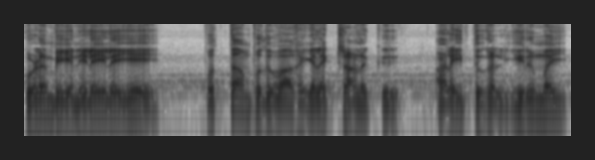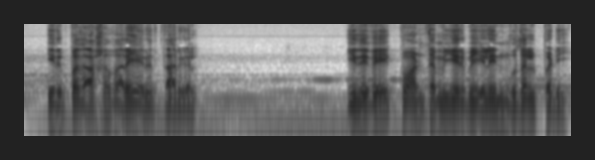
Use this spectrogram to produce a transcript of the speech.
குழம்பிய நிலையிலேயே பொத்தாம் பொதுவாக எலக்ட்ரானுக்கு அலைத்துகள் இருமை இருப்பதாக வரையறுத்தார்கள். இதுவே குவாண்டம் இயற்பியலின் முதல் படி.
